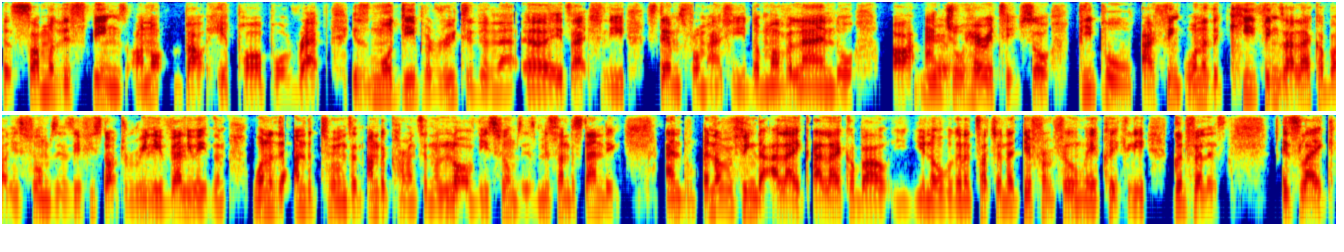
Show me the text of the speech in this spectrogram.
that some of these things are not about hip hop or rap. It's more deeper rooted than that. Uh, it's actually stems from actually the motherland or our Yeah. actual heritage. So people, I think one of the key things I like about these films is if you start to really evaluate them, one of the undertones and undercurrents in a lot of these films is misunderstanding. And another thing that I like, I like about you know, we're gonna touch on a different film here quickly, Goodfellas. It's like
